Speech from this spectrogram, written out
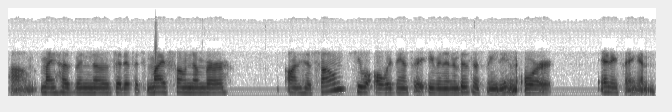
um, my husband knows that if it's my phone number on his phone, he will always answer it, even in a business meeting or anything. And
